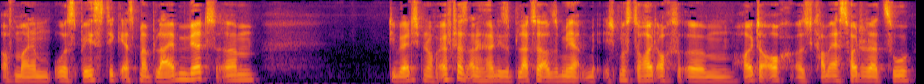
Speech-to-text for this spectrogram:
auf meinem USB-Stick erstmal bleiben wird. Ähm, die werde ich mir noch öfters anhören, diese Platte. Also mir, ich musste heute auch ähm, heute auch, also ich kam erst heute dazu.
